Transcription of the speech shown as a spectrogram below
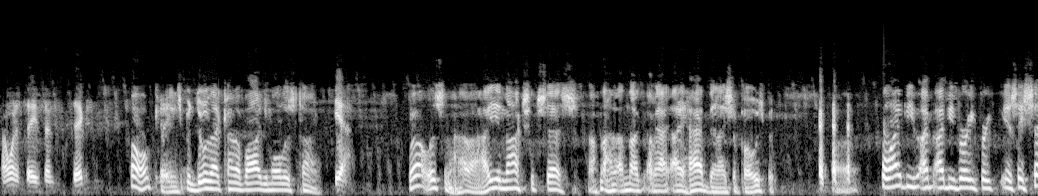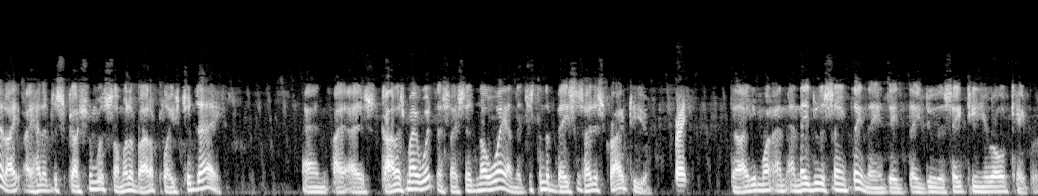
I want to say since six. Oh, okay. It's been doing that kind of volume all this time. Yeah. Well, listen, how, how do you knock success? I'm not, I'm not, I mean, I, I have been, I suppose, but, uh, well, I'd be, I'd, I'd be very, very, as I said, I, I had a discussion with someone about a place today. And I, as God is my witness, I said, no way, on the, just on the basis I described to you. Right. That I didn't want, and, and they do the same thing. They, they, they do this 18 year old caper.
